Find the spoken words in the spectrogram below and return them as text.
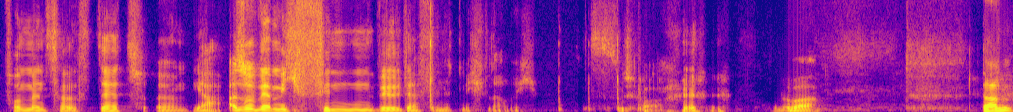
von Men's Health Dead. Ähm, ja, also wer mich finden will, der findet mich, glaube ich. Super. Wunderbar. Dann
